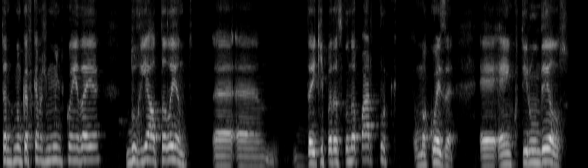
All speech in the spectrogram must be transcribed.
Portanto, nunca ficamos muito com a ideia do real talento uh, uh, da equipa da segunda parte, porque uma coisa é, é, incutir um deles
